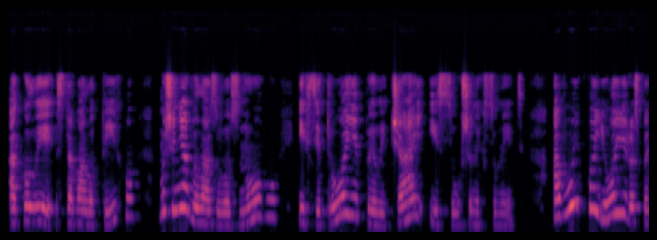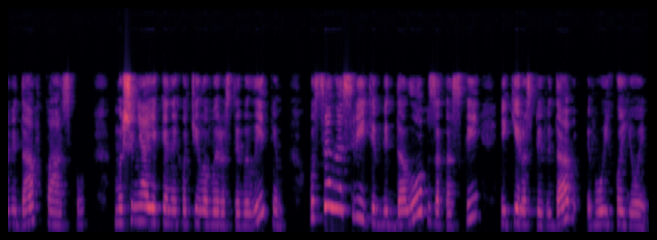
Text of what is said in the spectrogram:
А коли ставало тихо, мишеня вилазило знову, і всі троє пили чай із сушених суниць. А вуйко Йой розповідав казку. Мишеня, яке не хотіло вирости великим, усе на світі віддало б за казки, які розповідав вуйко Йой.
